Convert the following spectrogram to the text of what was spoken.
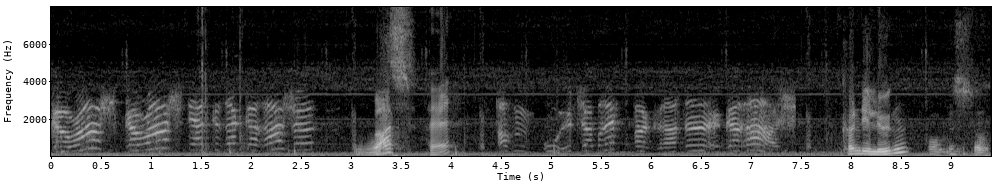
Garage, Garage, der hat gesagt Garage. Was? Hä? Auf dem Ouija-Brett war gerade Garage. Können die lügen? Wo bist du?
